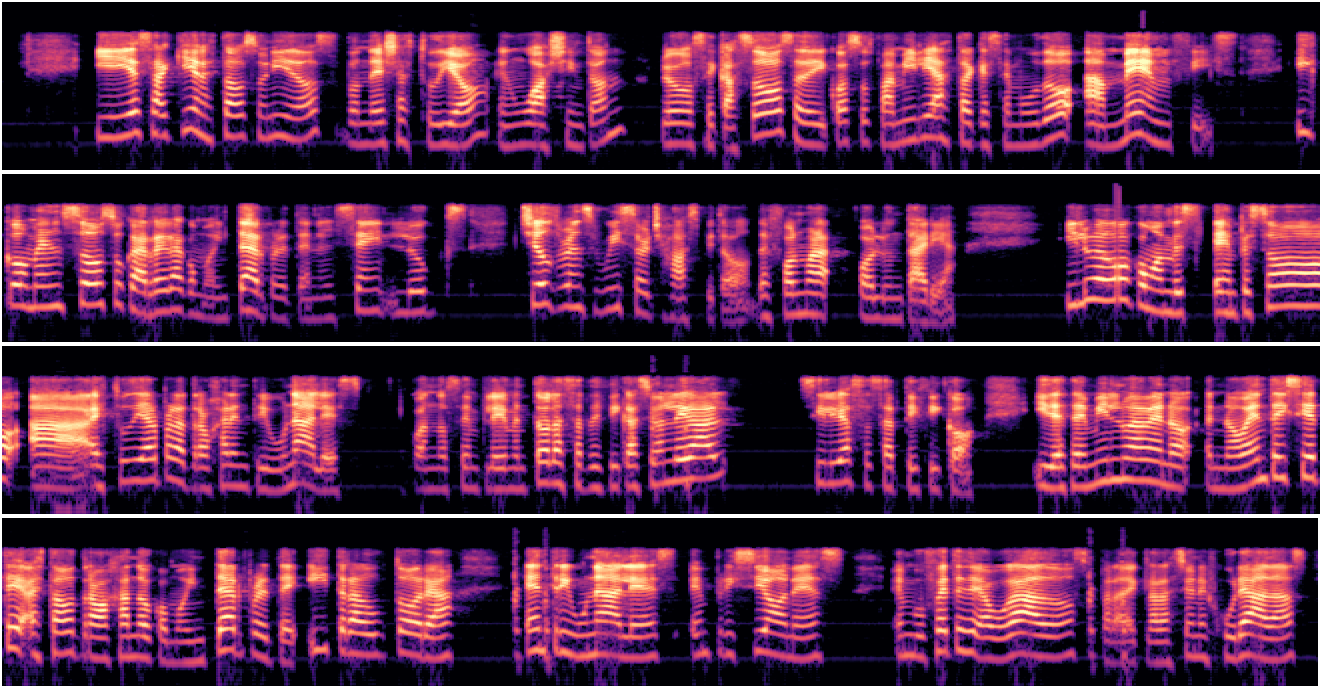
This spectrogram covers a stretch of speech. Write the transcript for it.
Y es aquí en Estados Unidos donde ella estudió, en Washington. Luego se casó, se dedicó a su familia hasta que se mudó a Memphis y comenzó su carrera como intérprete en el St. Luke's Children's Research Hospital de forma voluntaria. Y luego como empe- empezó a estudiar para trabajar en tribunales. Cuando se implementó la certificación legal, Silvia se certificó y desde 1997 ha estado trabajando como intérprete y traductora en tribunales, en prisiones, en bufetes de abogados para declaraciones juradas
